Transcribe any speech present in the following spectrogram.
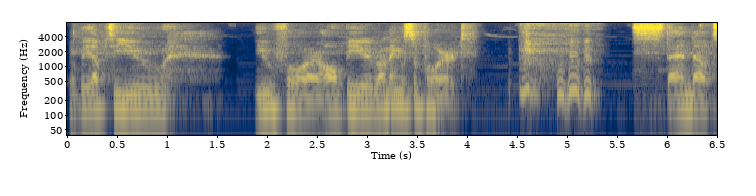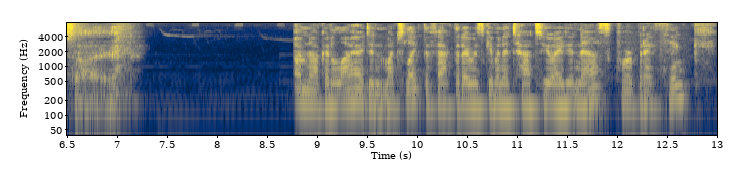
It'll be up to you, you four. I'll be running support. Stand outside. I'm not gonna lie, I didn't much like the fact that I was given a tattoo I didn't ask for, but I think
